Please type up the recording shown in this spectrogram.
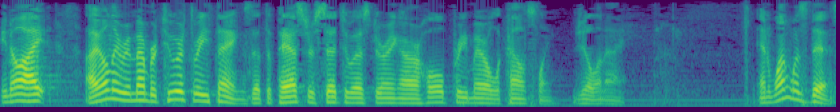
You know, I I only remember two or three things that the pastor said to us during our whole premarital counseling, Jill and I. And one was this.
